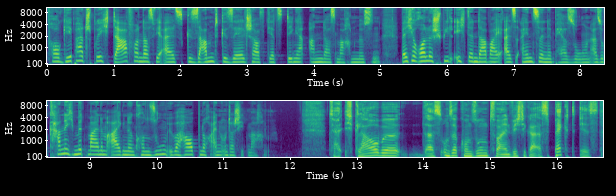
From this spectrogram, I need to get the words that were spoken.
Frau Gebhardt spricht davon, dass wir als Gesamtgesellschaft jetzt Dinge anders machen müssen. Welche Rolle spiele ich denn dabei als einzelne Person? Also kann ich mit meinem eigenen Konsum überhaupt noch einen Unterschied machen? Tja, ich glaube, dass unser Konsum zwar ein wichtiger Aspekt ist,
